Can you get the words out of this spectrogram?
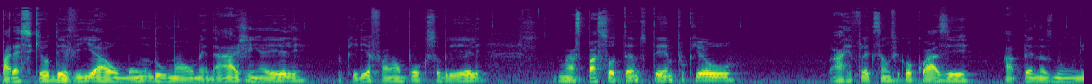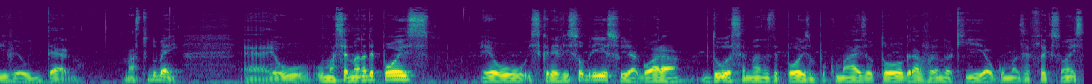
parece que eu devia ao mundo uma homenagem a ele, eu queria falar um pouco sobre ele, mas passou tanto tempo que eu a reflexão ficou quase apenas num nível interno. Mas tudo bem. É, eu uma semana depois eu escrevi sobre isso e agora duas semanas depois, um pouco mais, eu estou gravando aqui algumas reflexões,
